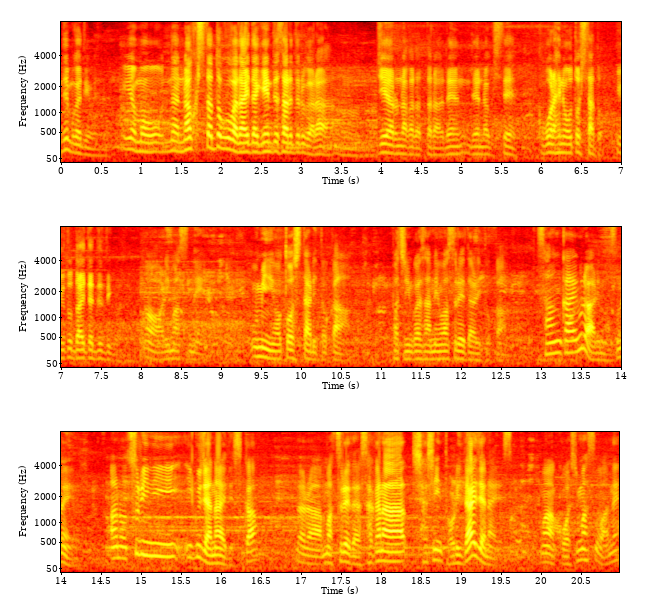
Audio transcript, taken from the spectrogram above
全部帰ってきましたいやもうななくしたとこが大体限定されてるから、うん、JR の中だったら連連絡してここら辺に落としたというと大体出てきます。あありますね。海に落としたりとかパチンコ屋さんに忘れたりとか3回ぐらいありますね。あの釣りに行くじゃないですか。だからまあ釣れたら魚写真撮りたいじゃないですか。まあ壊しますわね。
